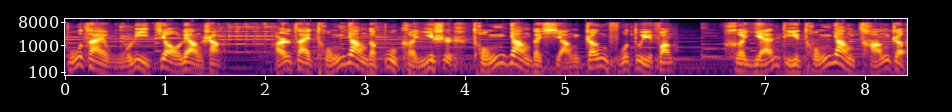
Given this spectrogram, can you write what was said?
不在武力较量上，而在同样的不可一世，同样的想征服对方，和眼底同样藏着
